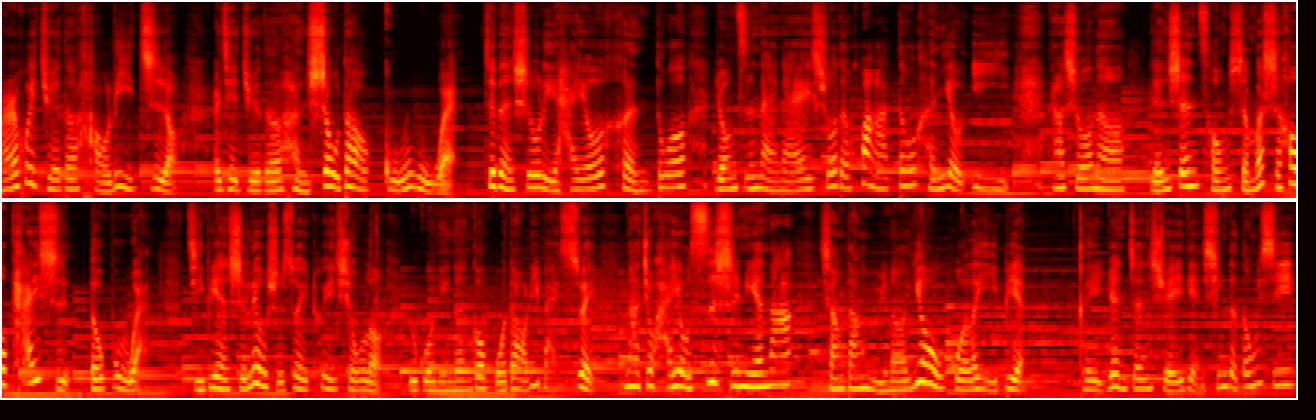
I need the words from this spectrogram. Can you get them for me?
而会觉得好励志哦，而且觉得很受到鼓舞诶。这本书里还有很多荣子奶奶说的话都很有意义。她说呢，人生从什么时候开始都不晚，即便是六十岁退休了，如果您能够活到一百岁，那就还有四十年呐，相当于呢又活了一遍，可以认真学一点新的东西，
